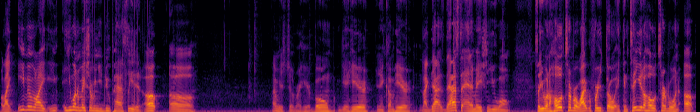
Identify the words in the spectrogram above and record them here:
But like, even like you, you want to make sure when you do pass lead it up, uh, let me just chill right here. Boom, get here, and then come here. Like that, that's the animation you want. So you want to hold turbo right before you throw it, and continue to hold turbo and up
